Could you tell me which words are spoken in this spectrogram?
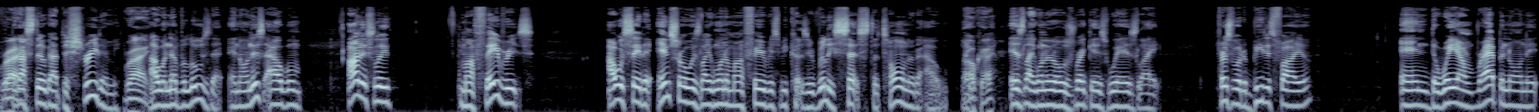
Right. but I still got the street in me. Right. I would never lose that. And on this album, honestly, my favorites, I would say the intro is like one of my favorites because it really sets the tone of the album. Like, okay. It's like one of those records where it's like, first of all, the beat is fire, and the way I'm rapping on it,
